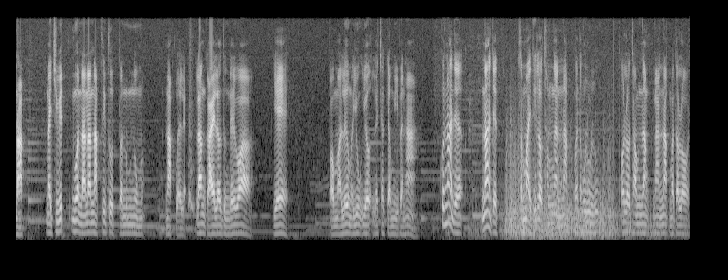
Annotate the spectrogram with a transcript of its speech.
หนักในชีวิตงวดนั้นนะหนักที่สุดตอนหนุ่มๆหนักเลยแหละร่างกายเราถึงได้ว่าแย่ พอมาเริ่มอายุเยอะแล้วชักจะมีปัญหา ก็น่าจะน่าจะสมัยที่เราทำงานหนักมาตั้งรุ่นรุ่นเพราะเราทำหนักงานหนักมาตลอด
